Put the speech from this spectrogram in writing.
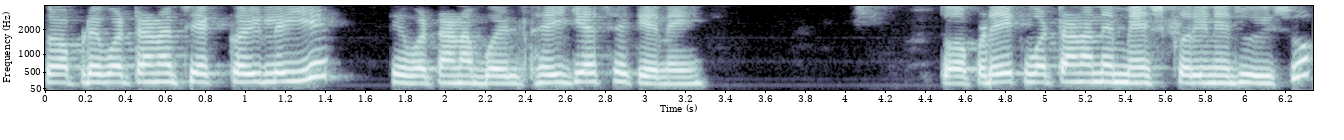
તો આપણે વટાણા ચેક કરી લઈએ કે વટાણા બોઇલ થઈ ગયા છે કે નહીં. તો આપણે એક વટાણાને મેશ કરીને જોઈશું.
